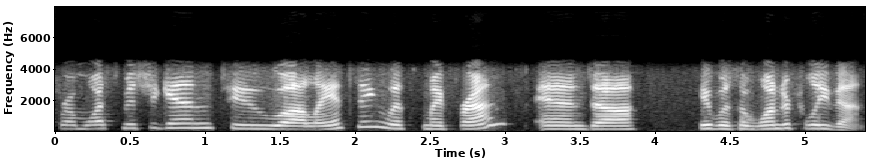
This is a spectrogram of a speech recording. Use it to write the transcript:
from West Michigan to uh, Lansing with my friends, and uh, it was a wonderful event.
